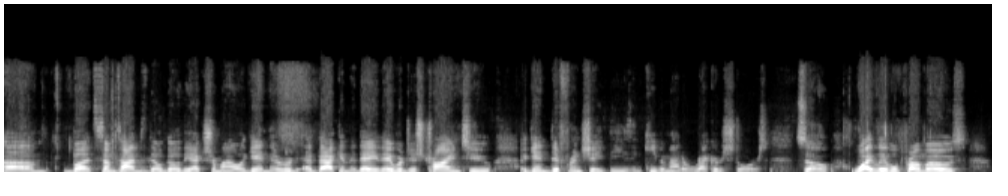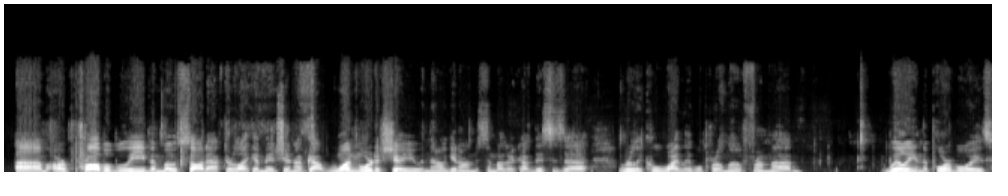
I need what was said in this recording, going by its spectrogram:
um, but sometimes they'll go the extra mile again. They were back in the day. They were just trying to again differentiate these and keep them out of record stores. So white label promos um, are probably the most sought after, like I mentioned. I've got one more to show you, and then I'll get on to some other. This is a really cool white label promo from uh, Willie and the Poor Boys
